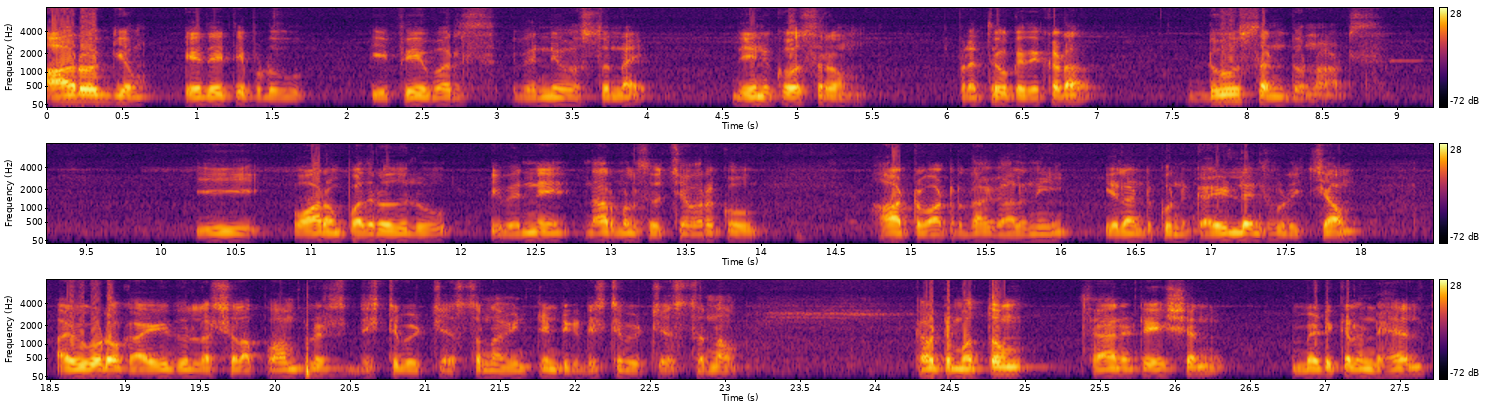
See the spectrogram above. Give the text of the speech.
ఆరోగ్యం ఏదైతే ఇప్పుడు ఈ ఫీవర్స్ ఇవన్నీ వస్తున్నాయి దీనికోసం ప్రతి ఒక్కది ఇక్కడ డూస్ అండ్ డూ నాట్స్ ఈ వారం పది రోజులు ఇవన్నీ నార్మల్స్ వచ్చే వరకు హాట్ వాటర్ తాగాలని ఇలాంటి కొన్ని గైడ్ లైన్స్ కూడా ఇచ్చాం. అవి కూడా ఒక ఐదు లక్షల పాంప్లెట్స్ డిస్ట్రిబ్యూట్ చేస్తున్నాం ఇంటింటికి డిస్ట్రిబ్యూట్ చేస్తున్నాం. కాబట్టి మొత్తం శానిటేషన్ మెడికల్ అండ్ హెల్త్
